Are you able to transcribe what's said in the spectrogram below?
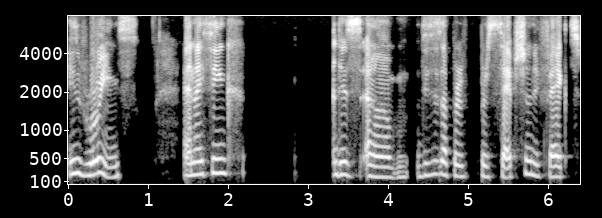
in ruins and i think this um, this is a per- perception effect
